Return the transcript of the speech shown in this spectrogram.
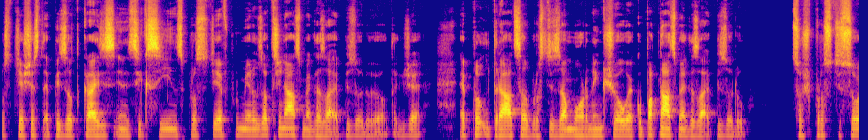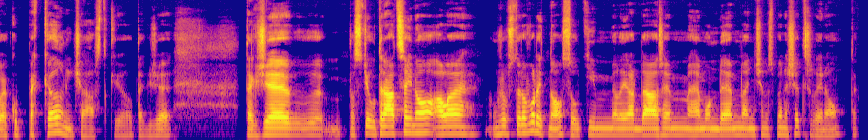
prostě 6 epizod Crisis in Six Scenes prostě v průměru za 13 mega za epizodu, jo. Takže Apple utrácel prostě za morning show jako 15 mega za epizodu, což prostě jsou jako pekelné částky, jo. Takže takže prostě utrácej, no, ale můžou si to dovolit, no, jsou tím miliardářem Hemondem, na ničem jsme nešetřili, no, tak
